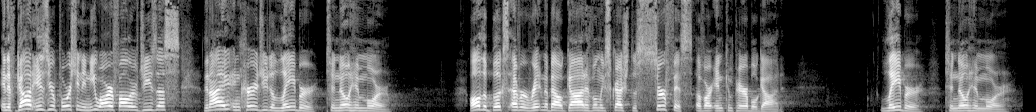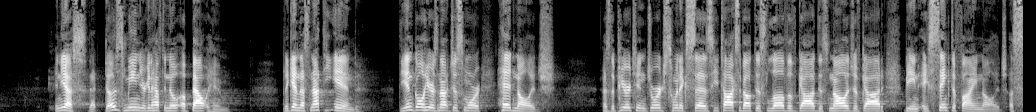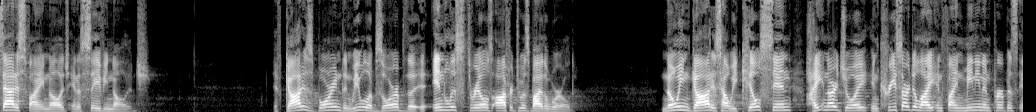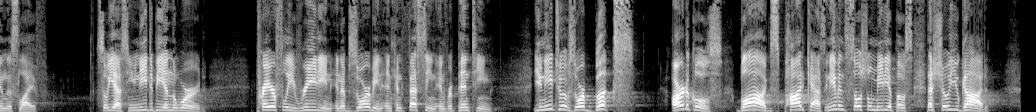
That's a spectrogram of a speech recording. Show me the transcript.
And if God is your portion and you are a follower of Jesus, then I encourage you to labor to know Him more. All the books ever written about God have only scratched the surface of our incomparable God. Labor to know Him more. And yes, that does mean you're going to have to know about Him. But again, that's not the end. The end goal here is not just more head knowledge. As the Puritan George Swinnock says, he talks about this love of God, this knowledge of God being a sanctifying knowledge, a satisfying knowledge, and a saving knowledge. If God is boring, then we will absorb the endless thrills offered to us by the world. Knowing God is how we kill sin, heighten our joy, increase our delight, and find meaning and purpose in this life. So, yes, you need to be in the Word, prayerfully reading and absorbing and confessing and repenting you need to absorb books, articles, blogs, podcasts, and even social media posts that show you God.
